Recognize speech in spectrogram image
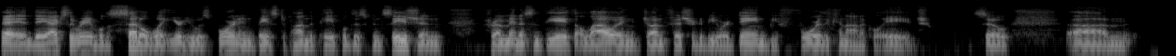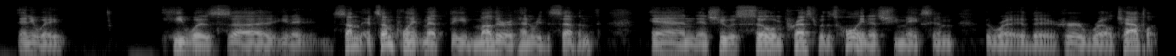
they, they actually were able to settle what year he was born in based upon the papal dispensation from Innocent VIII, allowing John Fisher to be ordained before the canonical age. So, um, anyway, he was uh, you know some at some point met the mother of Henry VII, and and she was so impressed with his holiness she makes him the, royal, the her royal chaplain.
